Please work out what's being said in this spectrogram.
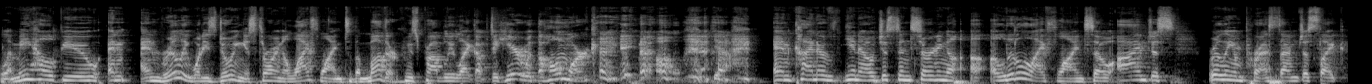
Let me help you. And and really what he's doing is throwing a lifeline to the mother who's probably like up to here with the homework, you know. Yeah. And kind of, you know, just inserting a, a, little lifeline. So I'm just really impressed. I'm just like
